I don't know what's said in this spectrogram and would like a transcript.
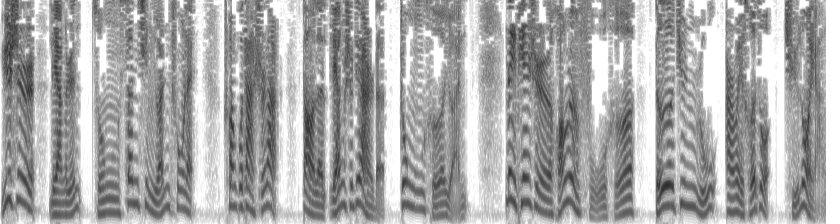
于是两个人从三庆园出来，穿过大石栏，到了粮食店的中和园。那天是黄润甫和德君如二位合作《取洛阳》，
